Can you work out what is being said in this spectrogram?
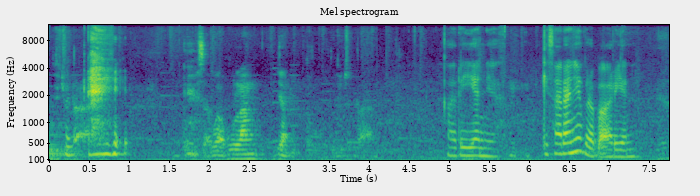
tujuh jutaan. Bisa bawa pulang jam itu tujuh jutaan. Arian ya. Mhm. Kisarannya berapa Arian? Ya,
